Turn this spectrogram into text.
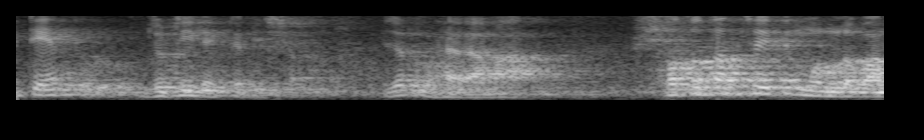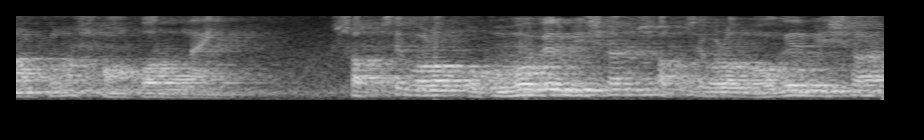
এটা এত জটিল একটা বিষয়। এই জন্য ভাইরা আমার সততার চাইতে মূল্যবান কোনো সম্পদ নাই। সবচেয়ে বড় উপভোগের বিষয়, সবচেয়ে বড় ভোগের বিষয়,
